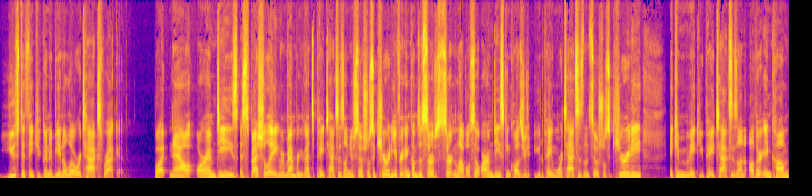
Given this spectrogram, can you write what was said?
used to think you're going to be in a lower tax bracket. But now RMDs, especially, remember, you're going to have to pay taxes on your Social Security if your income's a certain level. So RMDs can cause you, to pay more taxes than Social Security. It can make you pay taxes on other income,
